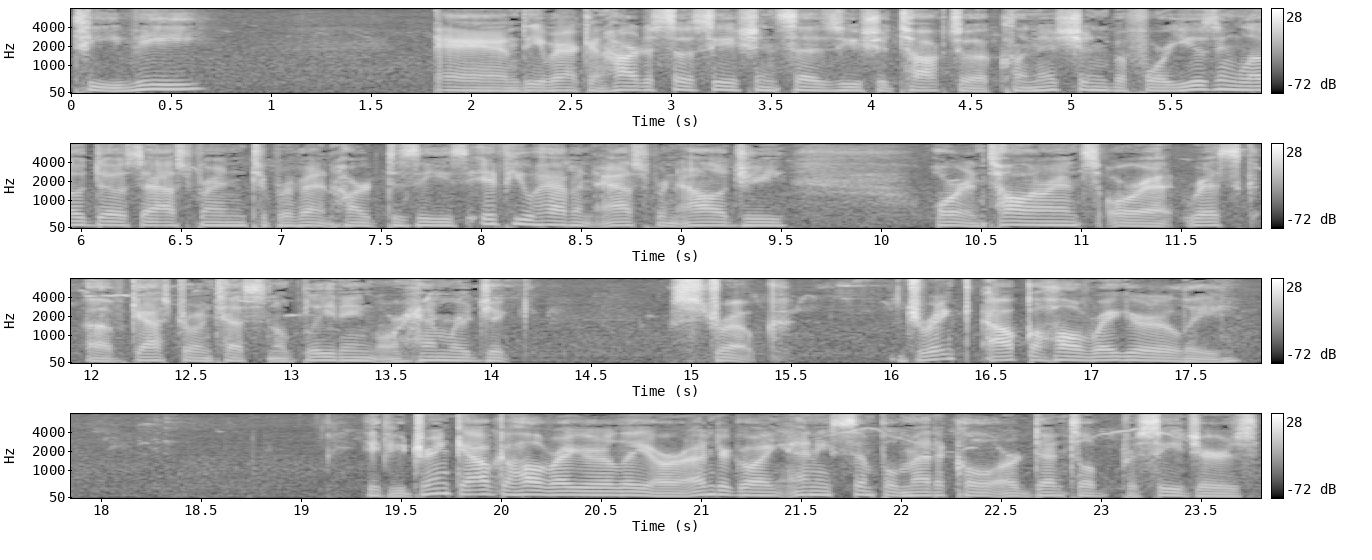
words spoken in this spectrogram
TV. And the American Heart Association says you should talk to a clinician before using low dose aspirin to prevent heart disease if you have an aspirin allergy or intolerance or at risk of gastrointestinal bleeding or hemorrhagic stroke. Drink alcohol regularly. If you drink alcohol regularly or are undergoing any simple medical or dental procedures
